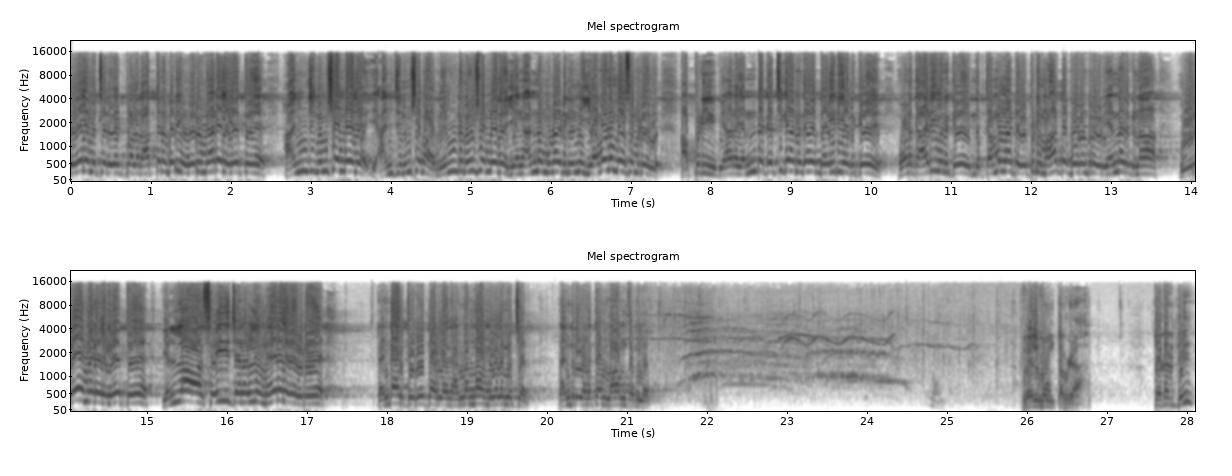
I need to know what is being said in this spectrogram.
முதலமைச்சர் வேட்பாளர் அத்தனை பேரையும் ஒரு மேடையில் ஏத்து அஞ்சு நிமிஷம் போதும். அஞ்சு நிமிஷமா? ரெண்டு நிமிஷம் போதும். எங்க அண்ணன் முன்னாடி நின்று எவனும் பேச முடியாது. அப்படி வேற எந்த கட்சிக்காரனுக்காக தைரியம் இருக்கு? உனக்கு அறிவு இருக்கு. இந்த தமிழ்நாட்டை எப்படி மாத்த போறன்ற ஒரு எண்ணம் இருக்குன்னா ஒரே மேடையில் ஏத்து எல்லா செய்தி சேனல்லையும் நேரில் விடு ரெண்டாயிரத்தி இருபத்தி ஆறுல எங்க அண்ணன் தான் முதலமைச்சர். நன்றி வணக்கம். நாம் தமிழர். வெல்வோம் தமிழா. தொடர்ந்து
